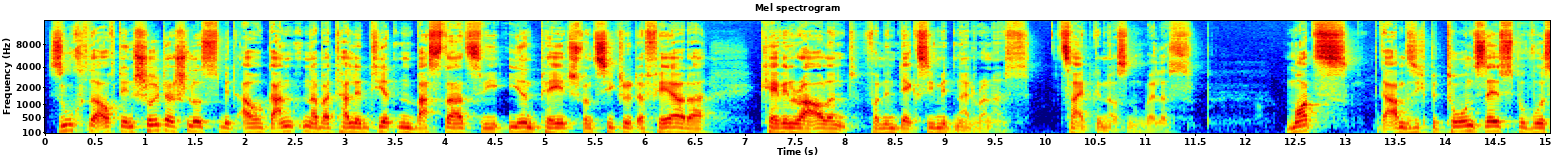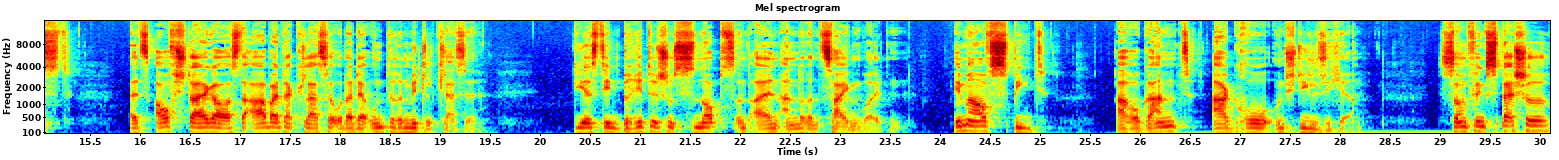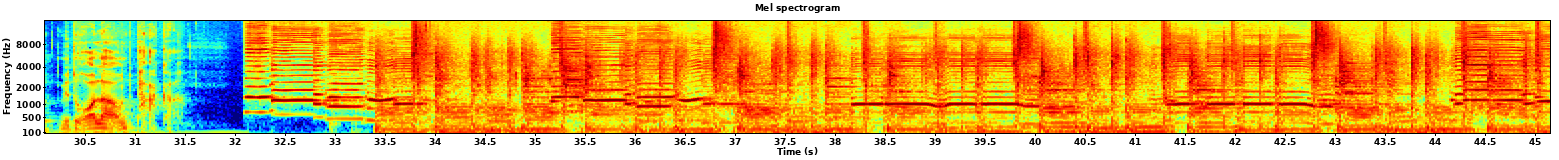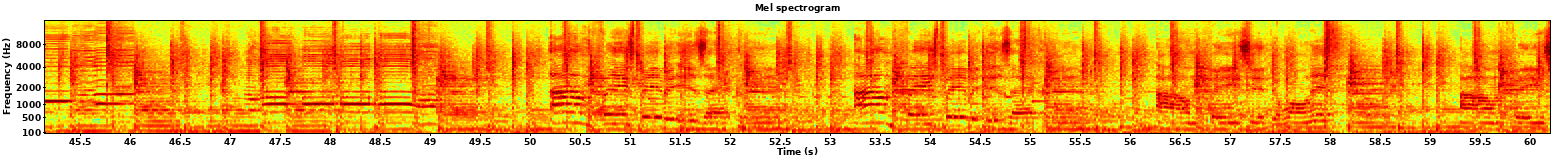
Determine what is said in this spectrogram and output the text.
Suchte auch den Schulterschluss mit arroganten, aber talentierten Bastards wie Ian Page von Secret Affair oder Kevin Rowland von den Dexy Midnight Runners. Zeitgenossen Welles. Mods gaben sich betont selbstbewusst als Aufsteiger aus der Arbeiterklasse oder der unteren Mittelklasse, die es den britischen Snobs und allen anderen zeigen wollten. Immer auf Speed, arrogant, agro und stilsicher. Something Special mit Roller und Parker.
